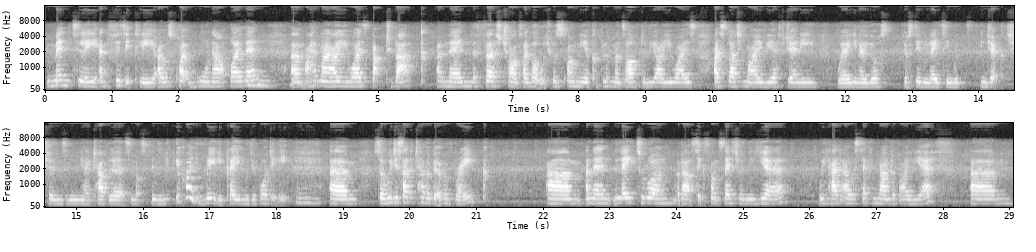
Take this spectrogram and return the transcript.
mentally and physically, I was quite worn out by then. Um, I had my IUIs back to back, and then the first chance I got, which was only a couple of months after the IUIs, I started my IVF journey, where you know you're you're stimulating with injections and you know tablets and lots of things, and you- you're kind of really playing with your body. Um, so we decided to have a bit of a break. Um, and then later on, about six months later in the year, we had our second round of IVF, um,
